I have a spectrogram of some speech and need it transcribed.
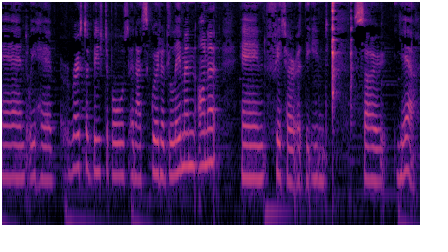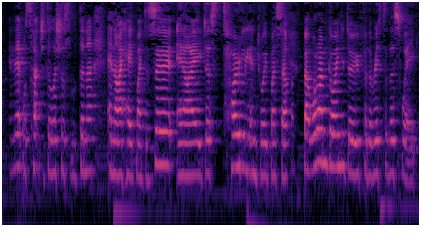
And we have roasted vegetables and I squirted lemon on it and feta at the end. So, yeah. And that was such a delicious dinner and I had my dessert and I just totally enjoyed myself. But what I'm going to do for the rest of this week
